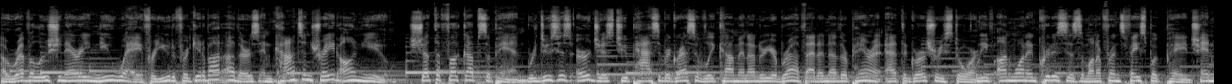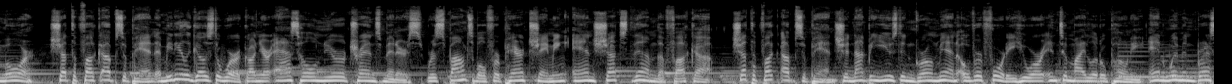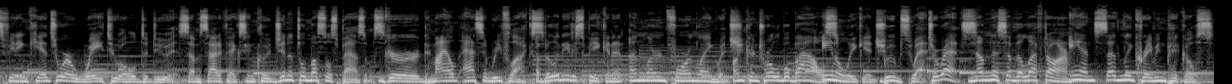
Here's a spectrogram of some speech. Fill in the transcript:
a revolutionary new way for you to forget about others and concentrate on you. Shut the Fuck Up Zapan reduces urges to passive aggressively comment under your breath at another parent at the grocery store, leave unwanted criticism on a friend's Facebook page, and more. Shut the Fuck Up Zapan immediately goes to work on your asshole neurotransmitters, responsible for parent shaming, and shuts them the fuck up. Shut the Fuck Up Zapan should not be used in grown men over 40 who are into My Little Pony and women breastfeeding kids who are way too old to do it. Some side effects include genital muscle spasms, GERD, mild acid reflux, ability to speak in an unlearned foreign language, uncontrollable bowels, anal leakage, boob sweat, Tourette's, numbness of the left arm, and suddenly craving pickles.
